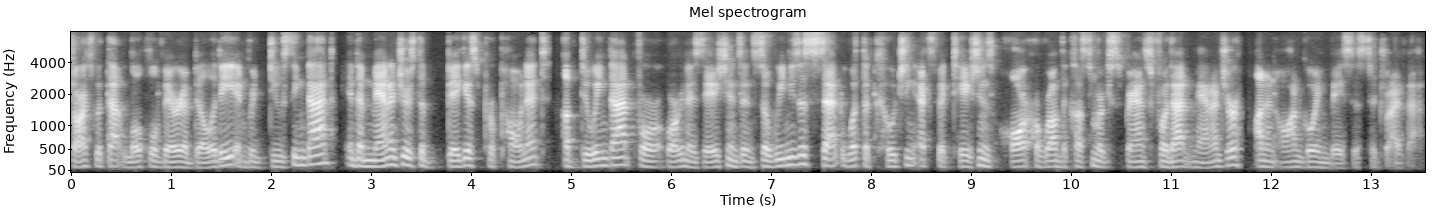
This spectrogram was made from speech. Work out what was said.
starts with that local variability and reducing that. And the manager is the biggest proponent of doing that for organizations. And so we need to set what the coaching expectations are around the customer experience for that manager on an ongoing basis to drive that.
